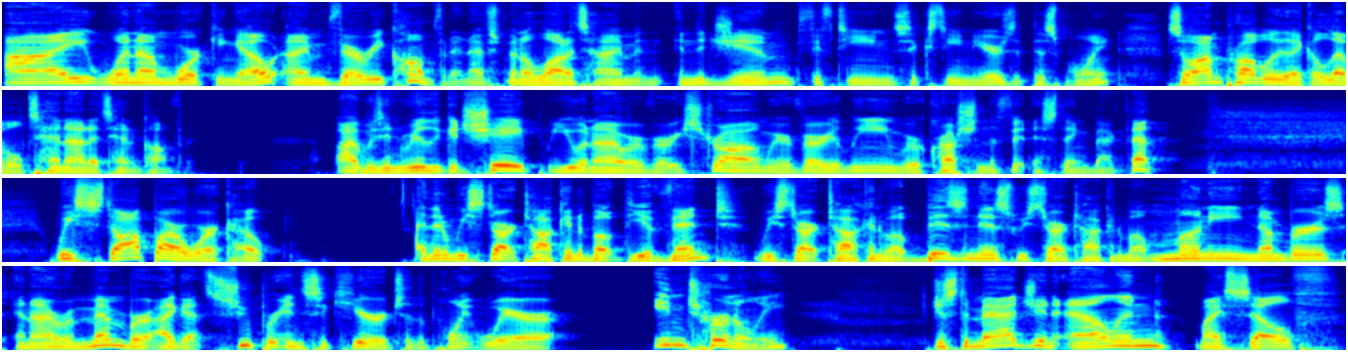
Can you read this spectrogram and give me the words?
I, when I'm working out, I'm very confident. I've spent a lot of time in, in the gym, 15, 16 years at this point. So I'm probably like a level 10 out of 10 confident. I was in really good shape. You and I were very strong. We were very lean. We were crushing the fitness thing back then. We stop our workout and then we start talking about the event. We start talking about business. We start talking about money, numbers. And I remember I got super insecure to the point where internally, just imagine Alan, myself,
